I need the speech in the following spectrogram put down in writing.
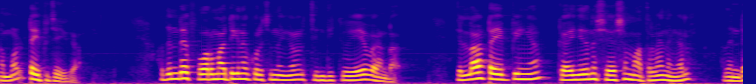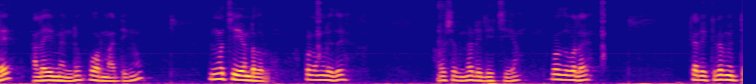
നമ്മൾ ടൈപ്പ് ചെയ്യുക. അതിന്റെ ഫോർമാറ്റിങ്ങിനെ കുറിച്ച് നിങ്ങൾ ചിന്തിക്കുകയേ വേണ്ട. എല്ലാ ടൈപ്പിങ്ങും കഴിഞ്ഞതിന് ശേഷം മാത്രമേ നിങ്ങൾ അതിന്റെ അലൈൻമെന്റും ഫോർമാറ്റിങ്ങും നിങ്ങൾ ചെയ്യേണ്ടതുള്ളൂ. അപ്പോൾ നമ്മളിത് ആവശ്യമില്ല ഡിലീറ്റ് ചെയ്യാം. അപ്പോൾ ഇതുപോലെ കരിക്കുലം മിറ്റ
